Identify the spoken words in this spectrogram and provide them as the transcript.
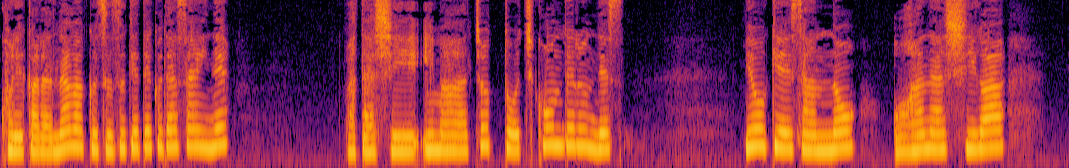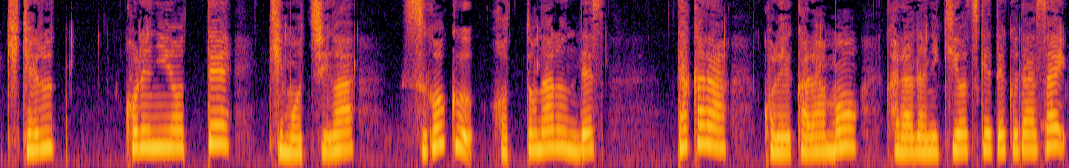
これから長く続けてくださいね。私、今、ちょっと落ち込んでるんです。妙慶さんのお話が聞ける。これによって気持ちがすごくほっとなるんです。だから、これからも体に気をつけてください。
